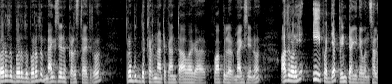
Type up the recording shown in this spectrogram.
ಬರೆದು ಬರೆದು ಬರೆದು ಮ್ಯಾಗ್ಝೀನಿಗೆ ಕಳಿಸ್ತಾಯಿದ್ರು ಪ್ರಬುದ್ಧ ಕರ್ನಾಟಕ ಅಂತ ಆವಾಗ ಪಾಪ್ಯುಲರ್ ಮ್ಯಾಗ್ಝೀನು ಅದರೊಳಗೆ ಈ ಪದ್ಯ ಪ್ರಿಂಟ್ ಆಗಿದೆ ಒಂದು ಸಲ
